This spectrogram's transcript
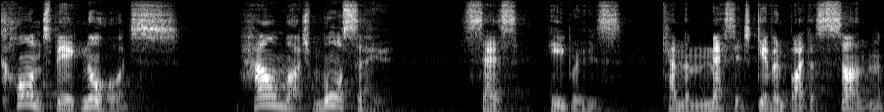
can't be ignored, how much more so, says Hebrews, can the message given by the Son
